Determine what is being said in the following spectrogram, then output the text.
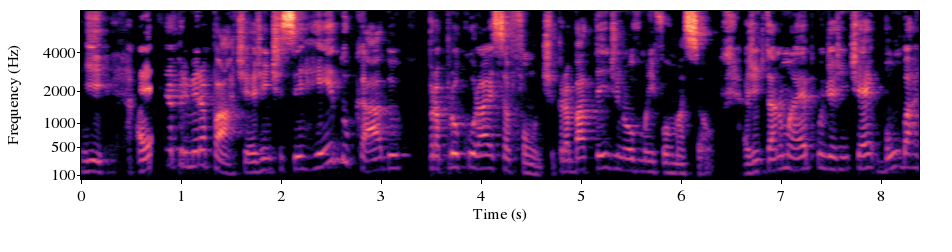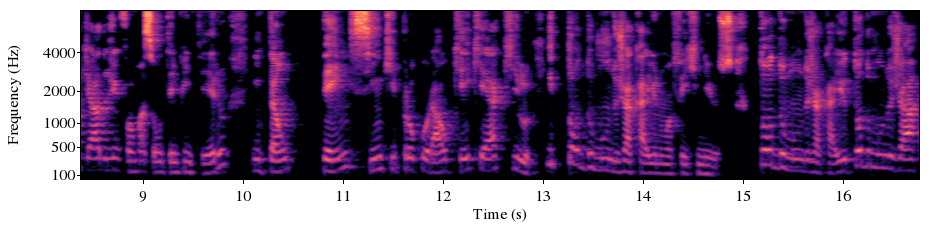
E essa é a primeira parte, é a gente ser reeducado para procurar essa fonte, para bater de novo uma informação. A gente está numa época onde a gente é bombardeado de informação o tempo inteiro, então tem sim que procurar o que, que é aquilo. E todo mundo já caiu numa fake news. Todo mundo já caiu, todo mundo já,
